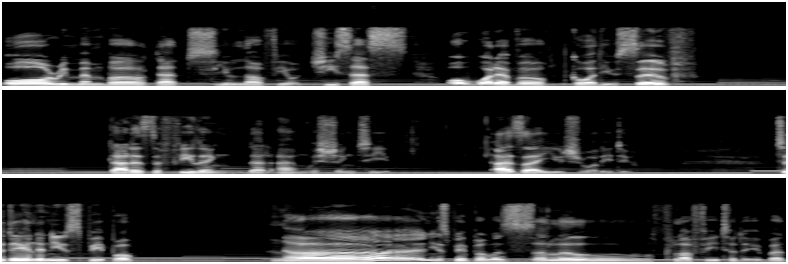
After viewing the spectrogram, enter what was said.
or remember that you love your Jesus or whatever God you serve. That is the feeling that I'm wishing to you, as I usually do. Today in the newspaper, uh, newspaper was a little fluffy today, but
